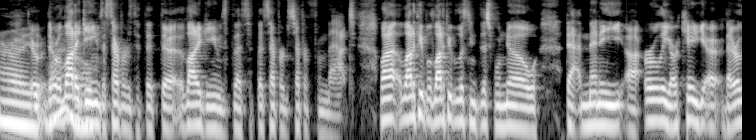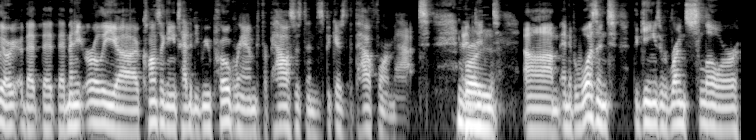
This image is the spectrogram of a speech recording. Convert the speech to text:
All right. There, there were a lot of games that suffered that, that, that- a lot of games that that suffered suffered from that. A lot, a lot of people a lot of people listening to this will know that many uh, early arcade uh, that early that, that that many early uh, console games had to be reprogrammed for PAL systems because of the PAL format. And it Right. didn't. Um, and if it wasn't, the games would run slower.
